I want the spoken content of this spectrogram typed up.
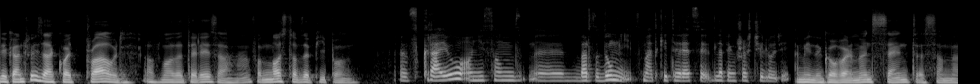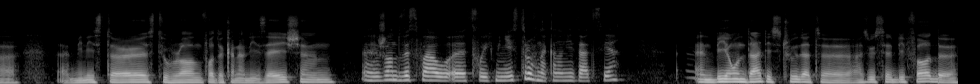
The countries are quite proud of Mother Teresa huh, for most of the people. W kraju oni są e, bardzo dumni z Matki Teresy dla większości ludzi. I mean, the government sent uh, some uh, uh, ministers to Rome for the canonization. E, Rząd wysłał e, swoich ministrów na kanonizację. And beyond that, it's true that, uh, as we said before, the,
